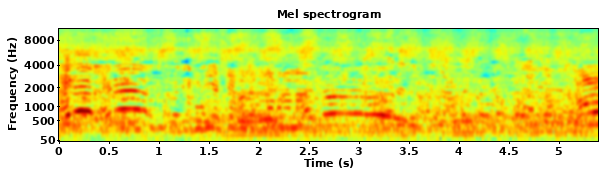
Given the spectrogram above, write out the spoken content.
সবাই দাঁড়িয়ে এখন দাঁড়াও দাঁড়াও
